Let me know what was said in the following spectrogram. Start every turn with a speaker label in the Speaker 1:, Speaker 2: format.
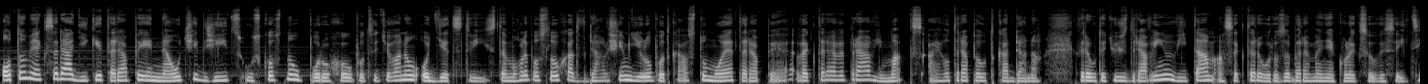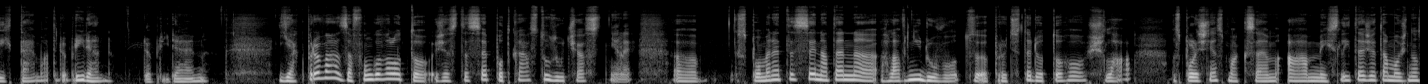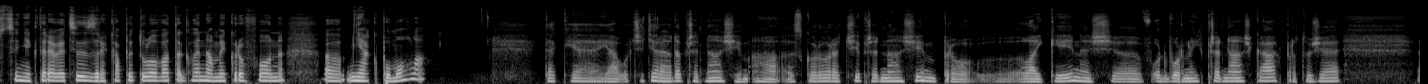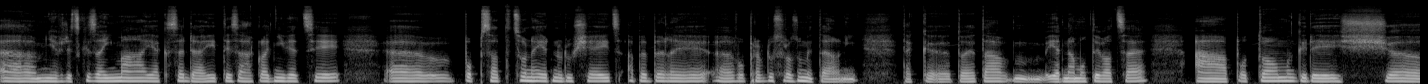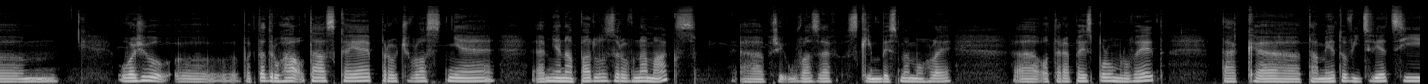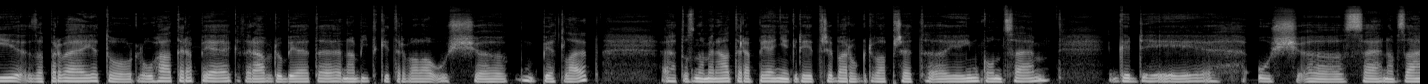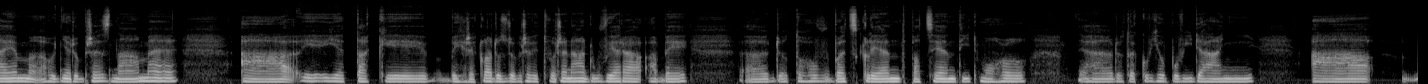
Speaker 1: O tom, jak se dá díky terapii naučit žít s úzkostnou poruchou pocitovanou od dětství, jste mohli poslouchat v dalším dílu podcastu Moje terapie, ve které vypráví Max a jeho terapeutka Dana, kterou teď už zdravím, vítám a se kterou rozebereme několik souvisejících témat. Dobrý den.
Speaker 2: Dobrý den.
Speaker 1: Jak pro vás zafungovalo to, že jste se podcastu zúčastnili? Vzpomenete si na ten hlavní důvod, proč jste do toho šla společně s Maxem a myslíte, že ta možnost si některé věci zrekapitulovat takhle na mikrofon eh, nějak pomohla?
Speaker 2: Tak já určitě ráda přednáším a skoro radši přednáším pro eh, lajky než eh, v odborných přednáškách, protože Eh, mě vždycky zajímá, jak se dají ty základní věci eh, popsat co nejjednodušeji, aby byly eh, opravdu srozumitelné. Tak to je ta mm, jedna motivace. A potom, když uvažuji, pak ta druhá otázka je, proč vlastně mě napadl zrovna Max při úvaze, s kým bychom mohli o terapii spolu mluvit tak eh, tam je to víc věcí. Za prvé je to dlouhá terapie, která v době té nabídky trvala už eh, pět let. Eh, to znamená terapie někdy třeba rok, dva před jejím koncem, kdy už se navzájem hodně dobře známe a je taky, bych řekla, dost dobře vytvořená důvěra, aby do toho vůbec klient, pacient jít mohl do takového povídání a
